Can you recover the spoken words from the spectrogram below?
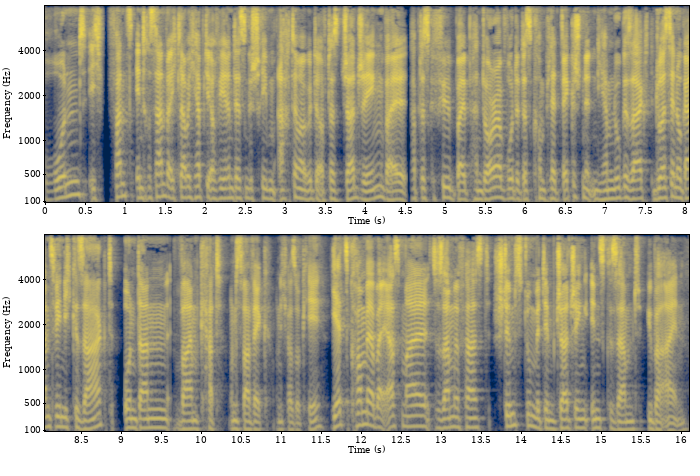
rund. Ich fand es interessant, weil ich glaube, ich habe dir auch währenddessen geschrieben, achte mal bitte auf das Judging, weil ich habe das Gefühl, bei Pandora wurde das komplett weggeschnitten. Die haben nur gesagt, du hast ja nur ganz wenig gesagt und dann war ein Cut und es war weg. Und ich war so, okay. Jetzt kommen wir aber erstmal zusammengefasst, stimmst du mit dem Judging insgesamt überein.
